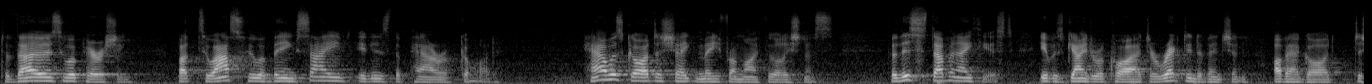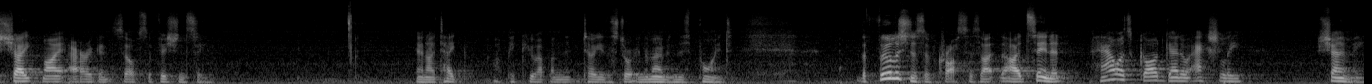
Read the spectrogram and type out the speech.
to those who are perishing, but to us who are being saved, it is the power of God. How was God to shake me from my foolishness? For this stubborn atheist, it was going to require direct intervention of our God to shake my arrogant self sufficiency. And I take, I'll pick you up and tell you the story in a moment at this point. The foolishness of crosses, I, I'd seen it. How is God going to actually show me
